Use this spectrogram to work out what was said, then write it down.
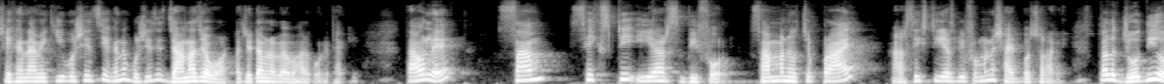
সেখানে আমি কি বসিয়েছি? এখানে বসিয়েছি জানাজা ওয়ার্ডটা, যেটা আমরা ব্যবহার করে থাকি। তাহলে some sixty years before, some মানে হচ্ছে প্রায়, আর সিক্সটি ইয়ার্স বিফোর মানে ষাট বছর আগে। তাহলে যদিও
